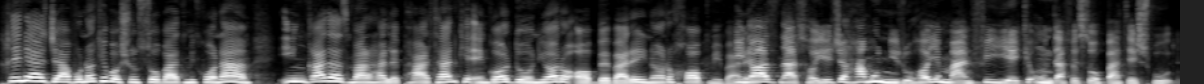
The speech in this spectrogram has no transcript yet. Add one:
خیلی از جوونا که باشون صحبت می‌کنم اینقدر از مرحله پرتن که انگار دنیا رو آب ببره اینا رو خواب می‌بره. اینا از نتایج همون نیروهای منفیه که اون دفعه صحبتش بود.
